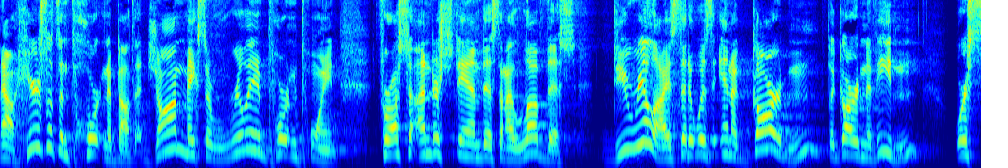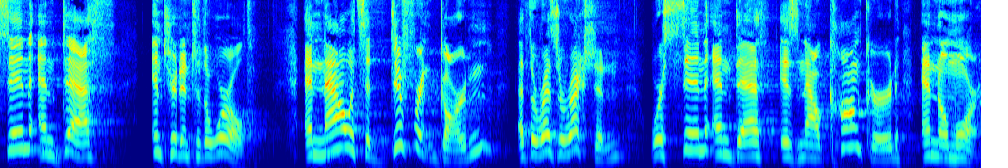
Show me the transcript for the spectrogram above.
Now, here's what's important about that. John makes a really important point for us to understand this, and I love this. Do you realize that it was in a garden, the Garden of Eden, where sin and death entered into the world? And now it's a different garden at the resurrection where sin and death is now conquered and no more.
